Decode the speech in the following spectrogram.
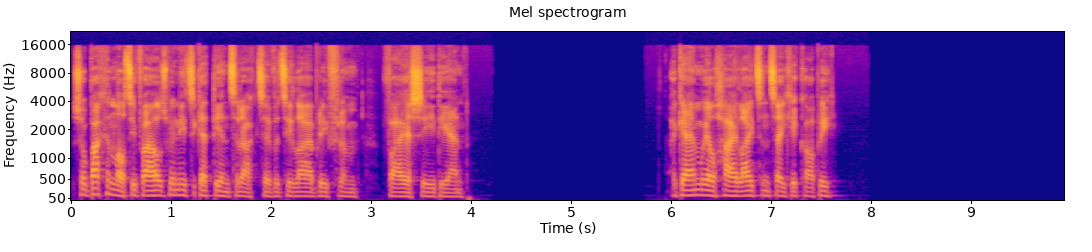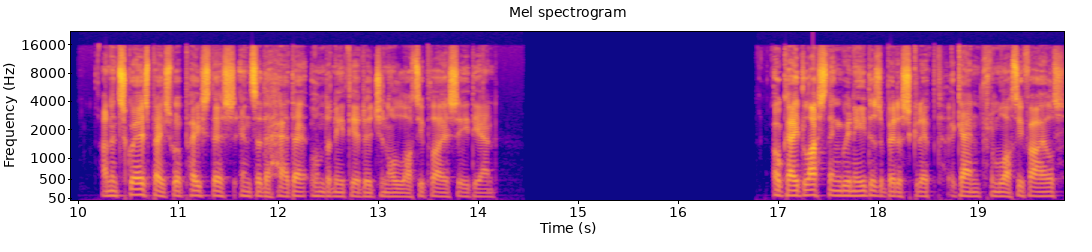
So back in LottieFiles, we need to get the interactivity library from via CDN. Again, we'll highlight and take a copy. And in Squarespace, we'll paste this into the header underneath the original Lottie Player CDN. Okay, the last thing we need is a bit of script, again from LottieFiles.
